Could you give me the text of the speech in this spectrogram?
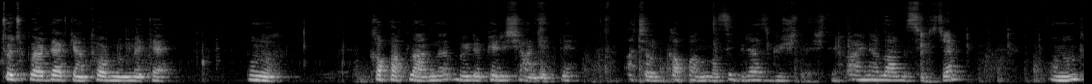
çocuklar derken torunum Mete bunu kapaklarını böyle perişan etti. Açılıp kapanması biraz güçleşti. Aynalarını sileceğim. Onun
